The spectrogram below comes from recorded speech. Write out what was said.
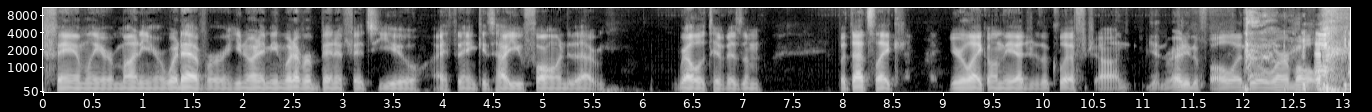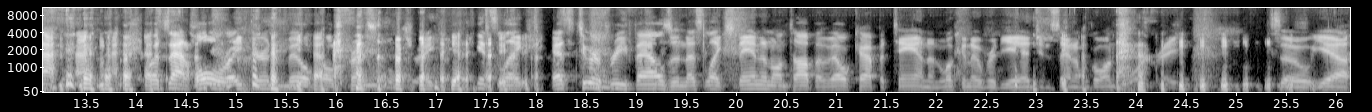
family or money or whatever. You know what i mean? Whatever benefits you i think is how you fall into that relativism, but that's like you're like on the edge of the cliff, John, getting ready to fall into a wormhole. What's that hole right there in the middle yeah. called principles, right? Yeah, it's dude. like that's two or three thousand. That's like standing on top of El Capitan and looking over the edge and saying, I'm going for it, right? so yeah.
